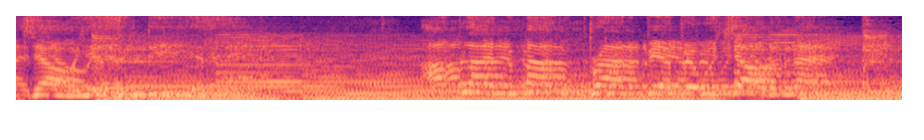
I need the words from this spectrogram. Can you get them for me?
tonight, y'all. Yes, indeed. Yes, indeed. I'm Lightning Malcolm. Proud to be up here with y'all tonight.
